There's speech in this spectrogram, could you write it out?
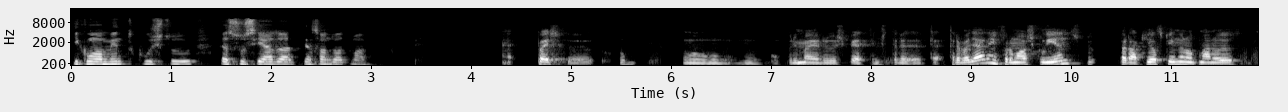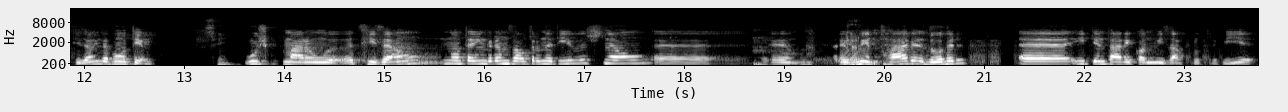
e com o aumento de custo associado à detenção do automóvel. Pois, o, o, o primeiro aspecto temos tra tra trabalhar é informar os clientes para aqueles que ainda não tomaram a decisão, ainda vão a tempo. Sim. Os que tomaram a decisão não têm grandes alternativas senão uh, aguentar a dor uh, e tentar economizar por outra via,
